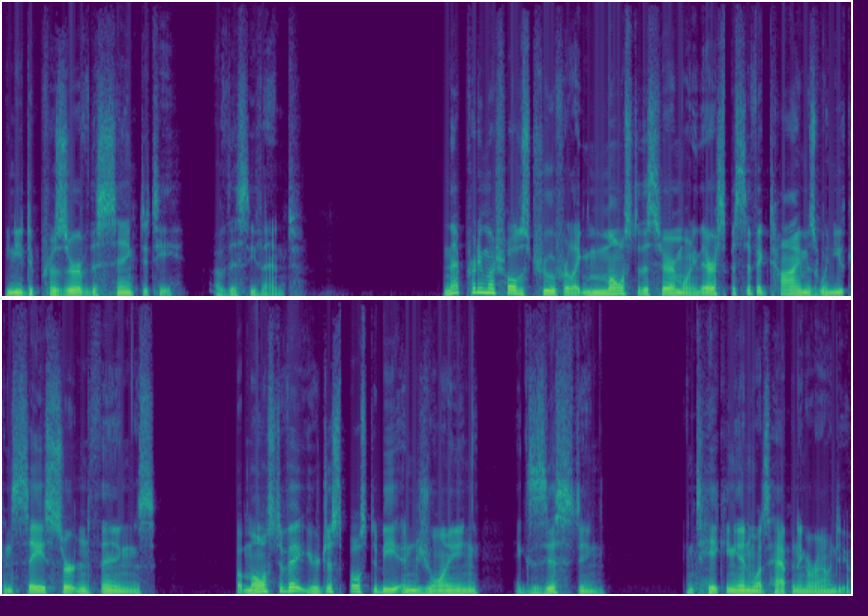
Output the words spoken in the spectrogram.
You need to preserve the sanctity of this event. And that pretty much holds true for like most of the ceremony. There are specific times when you can say certain things but most of it, you're just supposed to be enjoying existing and taking in what's happening around you.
